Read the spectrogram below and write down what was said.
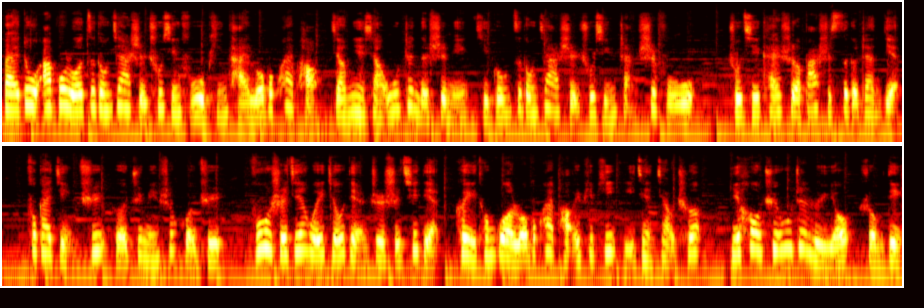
百度阿波罗自动驾驶出行服务平台萝卜快跑将面向乌镇的市民提供自动驾驶出行展示服务。初期开设八十四个站点，覆盖景区和居民生活区，服务时间为九点至十七点，可以通过萝卜快跑 APP 一键叫车。以后去乌镇旅游，说不定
